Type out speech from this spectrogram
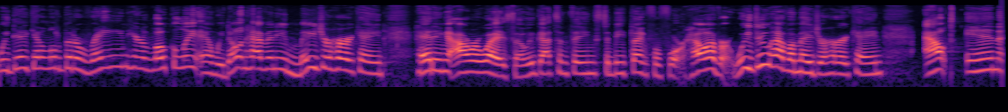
We did get a little bit of rain here locally, and we don't have any major hurricane heading our way, so we've got some things to be thankful for. However, we do have a major hurricane out in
